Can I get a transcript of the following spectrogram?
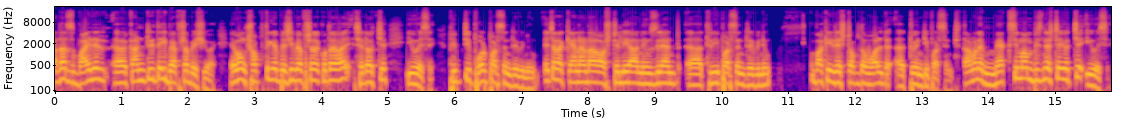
আদার্স বাইরের কান্ট্রিতেই ব্যবসা বেশি হয়। এবং সব থেকে বেশি ব্যবসা কোথায় হয়? সেটা হচ্ছে USA fifty four percent revenue এছাড়া Canada Australia New Zealand three percent revenue বাকি rest of the world twenty percent তার মানে ম্যাক্সিমাম বিজনেসটাই হচ্ছে USA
